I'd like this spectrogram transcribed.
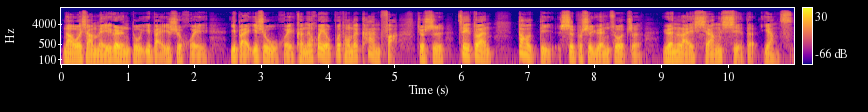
那我想每一个人读一百一十回、一百一十五回，可能会有不同的看法，就是这段到底是不是原作者原来想写的样子，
